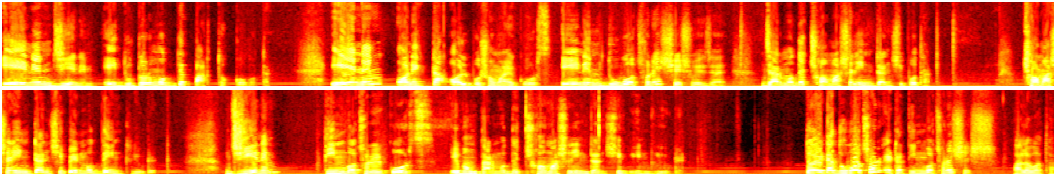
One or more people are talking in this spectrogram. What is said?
এএনএম জিএনএম এই দুটোর মধ্যে পার্থক্য কোথায়? এএনএম অনেকটা অল্প সময়ের কোর্স এএনএম দু বছরে শেষ হয়ে যায়, যার মধ্যে ছ মাসের ইন্টার্নশিপও থাকে। ছ মাসের ইন্টার্নশিপ এর মধ্যে ইনক্লুডেড জিএনএম তিন বছরের কোর্স এবং তার মধ্যে ছ মাসের ইন্টার্নশিপ ইনক্লুডেড তো এটা দু বছর, এটা তিন বছরে শেষ। ভালো কথা।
